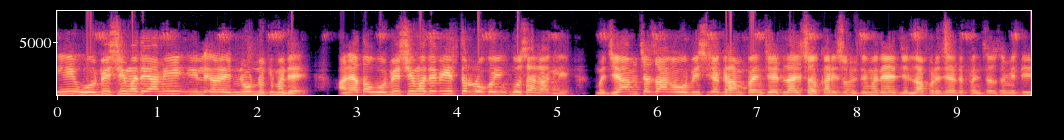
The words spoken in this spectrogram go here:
की ओबीसीमध्ये आम्ही इल- निवडणुकीमध्ये आहे आणि आता ओबीसी मध्ये बी इतर लोक घुसायला लागली. मग जे आमच्या जागा ओबीसीच्या ग्रामपंचायतला आहे सहकारी संस्थेमध्ये जिल्हा परिषद पंचायत समिती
